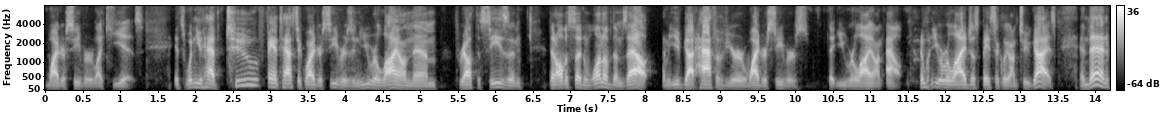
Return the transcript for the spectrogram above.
wide receiver like he is. It's when you have two fantastic wide receivers and you rely on them throughout the season, then all of a sudden one of them's out. I mean, you've got half of your wide receivers that you rely on out. And when you rely just basically on two guys. And then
